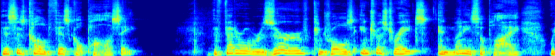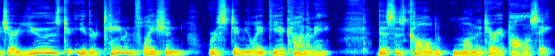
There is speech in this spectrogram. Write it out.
This is called fiscal policy. The Federal Reserve controls interest rates and money supply, which are used to either tame inflation or stimulate the economy. This is called monetary policy.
